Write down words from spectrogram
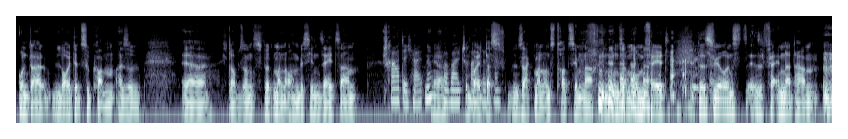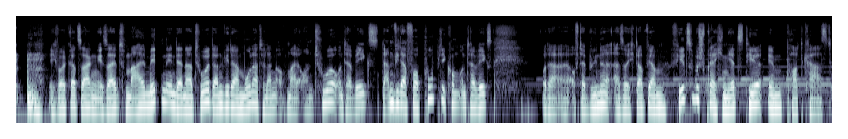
unter Leute zu kommen. Also äh, ich glaube, sonst wird man auch ein bisschen seltsam. Schratig halt, ne? Ja. Verwaldschratig. Wobei das sagt man uns trotzdem nach in unserem Umfeld, dass wir uns äh, verändert haben. Ich wollte gerade sagen, ihr seid mal mitten in der Natur, dann wieder monatelang auch mal on Tour unterwegs, dann wieder vor Publikum unterwegs oder äh, auf der Bühne. Also ich glaube, wir haben viel zu besprechen jetzt hier im Podcast.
